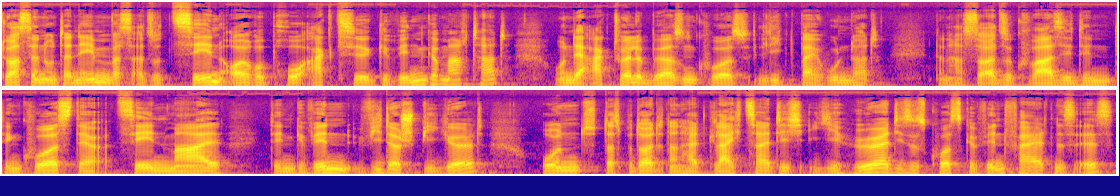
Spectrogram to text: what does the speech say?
Du hast ein Unternehmen, was also 10 Euro pro Aktie Gewinn gemacht hat und der aktuelle Börsenkurs liegt bei 100. Dann hast du also quasi den, den Kurs, der zehnmal den Gewinn widerspiegelt. Und das bedeutet dann halt gleichzeitig, je höher dieses Kurs-Gewinn-Verhältnis ist,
